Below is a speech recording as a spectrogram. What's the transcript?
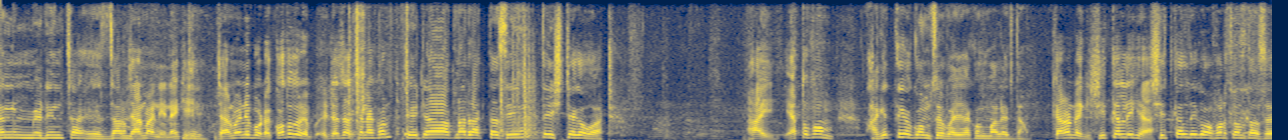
and made in Germany নাকি? জার্মানি প্রোডাক্ট কত করে এটা চাচ্ছেন এখন? এটা আপনার রাখতেছি তেইশ টাকা ওয়াট। ভাই এত কম? আগের থেকে কমছে ভাই এখন মালের দাম। কারণটা কি? শীতকাল দেখা? শীতকাল থেকে অফার চলতেছে।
